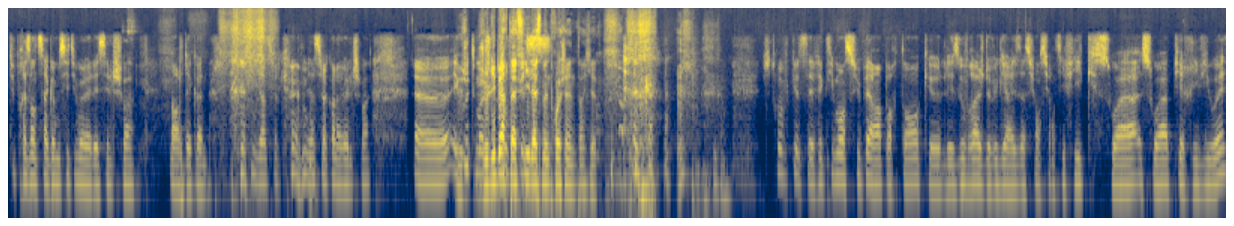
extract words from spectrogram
Tu présentes ça comme si tu m'avais laissé le choix. Non, je déconne. bien sûr que, bien sûr qu'on avait le choix. Euh, écoute, je, moi, je libère ta fille la semaine prochaine, t'inquiète. Je trouve que c'est effectivement super important que les ouvrages de vulgarisation scientifique soient, soient peer-reviewés.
